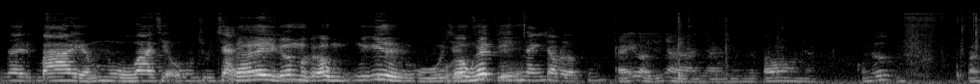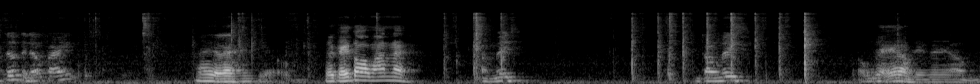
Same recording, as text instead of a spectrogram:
đây được 3 điểm mù 3 triệu không chú chạy. Đây cơ mà các ông nghĩ thì Ui, các ông hết đi. nhanh sao được. Cái vào dưới nhà, nhà, nhà, nhà to nhà có nước. Bán trước thì đỡ cái hay rồi này 2 triệu rồi cái to mà ăn này. Ẩm đi. Trồng đi. Ông Nhẹ nhẹ không? ẩm.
